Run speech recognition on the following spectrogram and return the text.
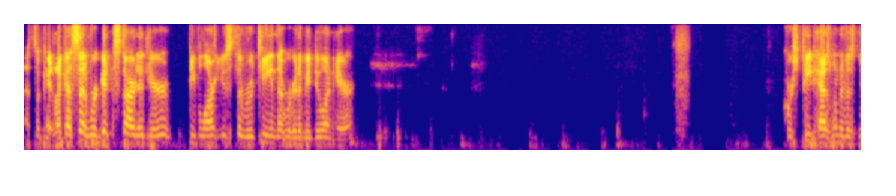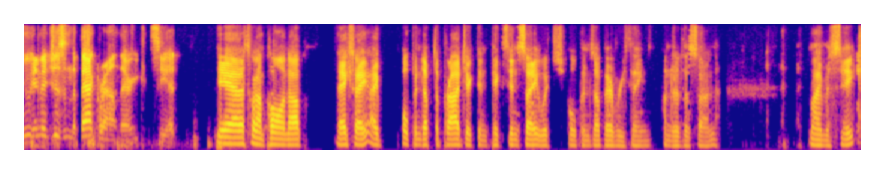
That's okay. Like I said, we're getting started here. People aren't used to the routine that we're going to be doing here. Of course, Pete has one of his new images in the background there. You can see it. Yeah, that's what I'm pulling up. Actually, I, I opened up the project in PixInsight, which opens up everything under the sun. My mistake.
